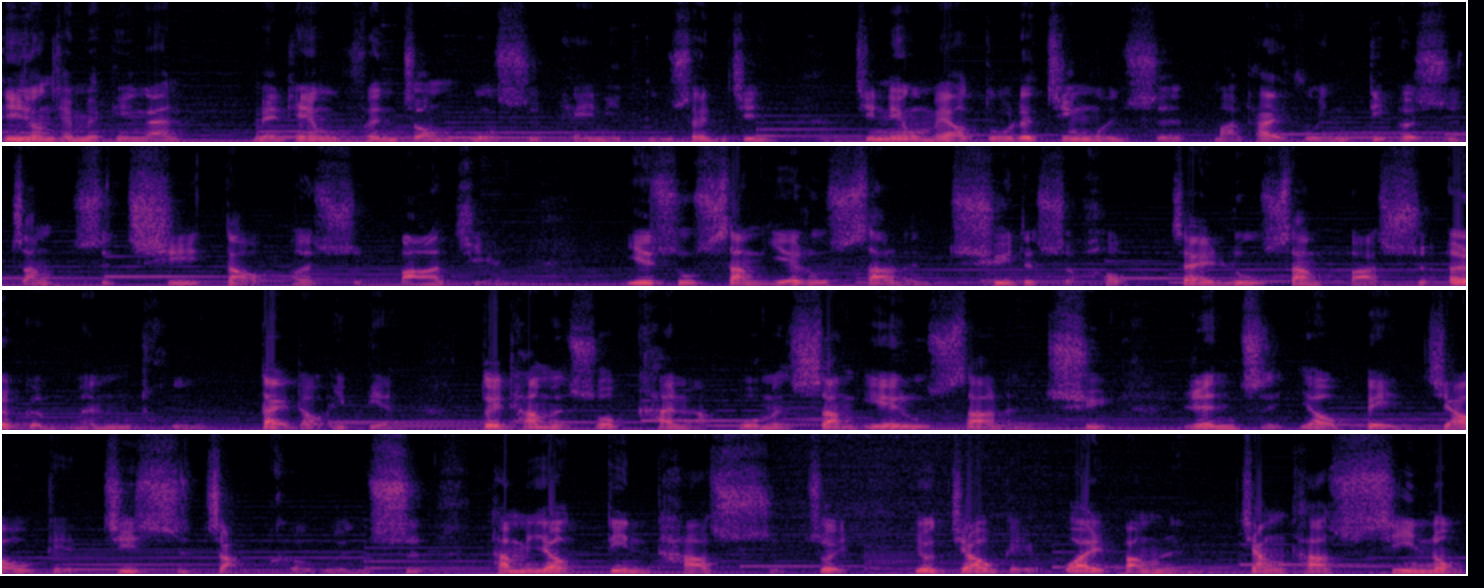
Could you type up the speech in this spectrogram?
弟兄姐妹平安，每天五分钟，牧师陪你读圣经。今天我们要读的经文是马太福音第二十章十七到二十八节。耶稣上耶路撒冷去的时候，在路上把十二个门徒带到一边，对他们说：“看啊，我们上耶路撒冷去，人子要被交给祭司长和文士，他们要定他死罪，又交给外邦人将他戏弄。”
